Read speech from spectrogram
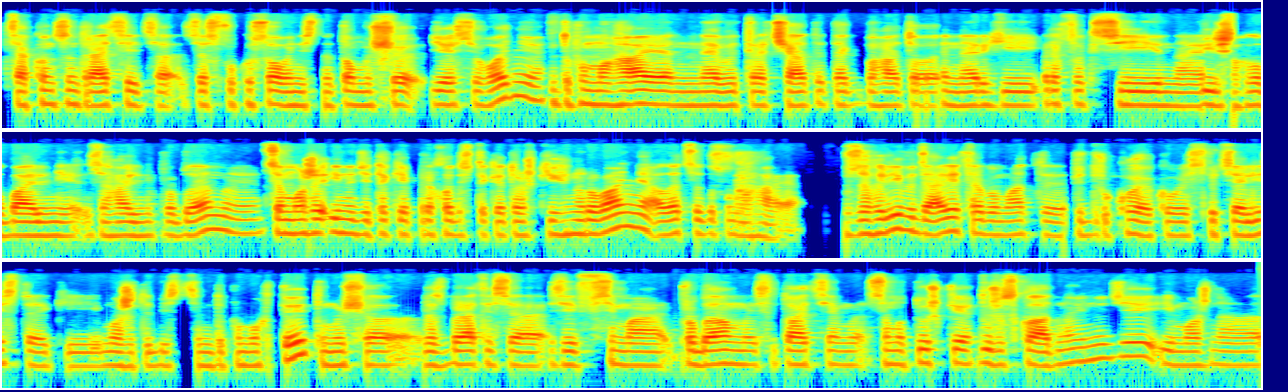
ця концентрація, ця ця сфокусованість на тому, що є сьогодні, допомагає не витрачати так багато енергії, рефлексії на більш глобальні загальні проблеми. Це може іноді таке приходить в таке трошки ігнорування, але це допомагає. Взагалі, в ідеалі треба мати під рукою якогось спеціаліста, який може тобі з цим допомогти, тому що розбиратися зі всіма проблемами і ситуаціями самотужки дуже складно іноді, і можна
